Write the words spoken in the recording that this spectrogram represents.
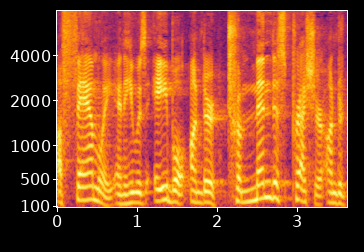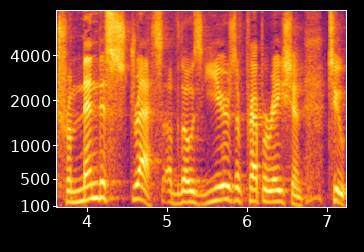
a family and he was able, under tremendous pressure, under tremendous stress of those years of preparation, to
